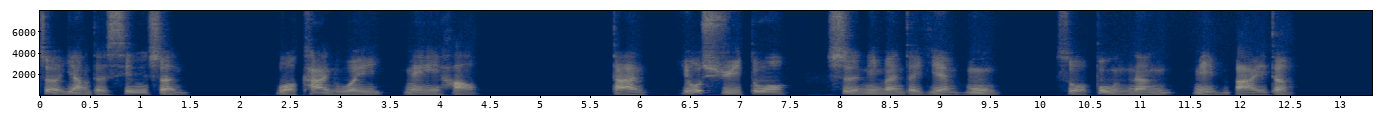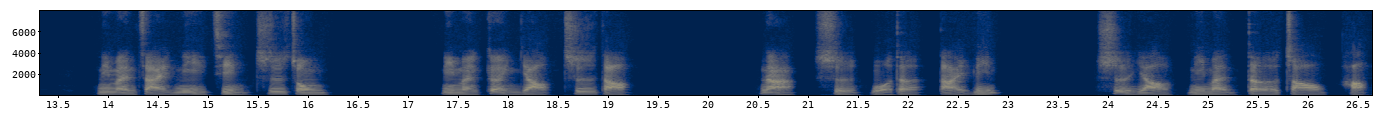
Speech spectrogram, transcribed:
这样的心神，我看为美好。但有许多是你们的眼目所不能明白的。你们在逆境之中，你们更要知道，那是我的带领，是要你们得着好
